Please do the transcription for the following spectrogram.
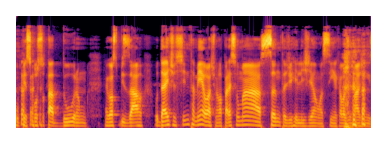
o pescoço tá duro, um negócio bizarro. O da Justine também é ótimo, ela parece uma santa de religião, assim, aquelas imagens,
